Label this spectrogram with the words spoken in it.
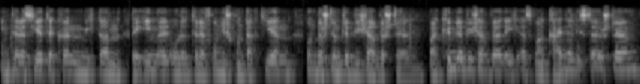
Interessierte können mich dann per E-Mail oder telefonisch kontaktieren und bestimmte Bücher bestellen. Bei Kinderbüchern werde ich erst erstmal keine Liste erstellen.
